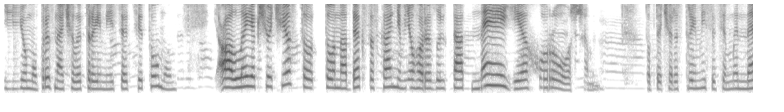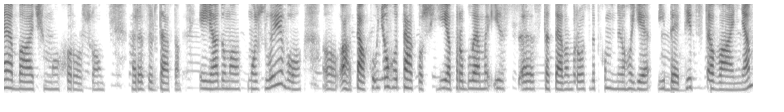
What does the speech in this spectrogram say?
йому призначили три місяці тому. Але якщо чесно, то на дексаскані в нього результат не є хорошим. Тобто через три місяці ми не бачимо хорошого результату. І я думаю, можливо, а так у нього також є проблеми із е, статевим розвитком. У нього є іде відставання,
